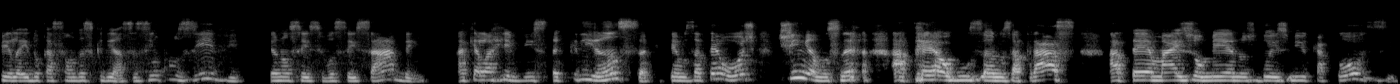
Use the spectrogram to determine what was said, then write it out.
pela educação das crianças. Inclusive, eu não sei se vocês sabem, aquela revista Criança, que temos até hoje, tínhamos né, até alguns anos atrás, até mais ou menos 2014,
